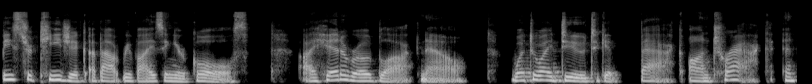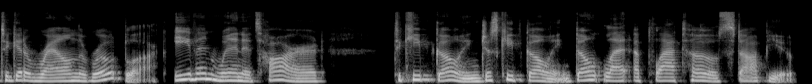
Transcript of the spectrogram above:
Be strategic about revising your goals. I hit a roadblock now. What do I do to get back on track and to get around the roadblock? Even when it's hard to keep going, just keep going. Don't let a plateau stop you.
